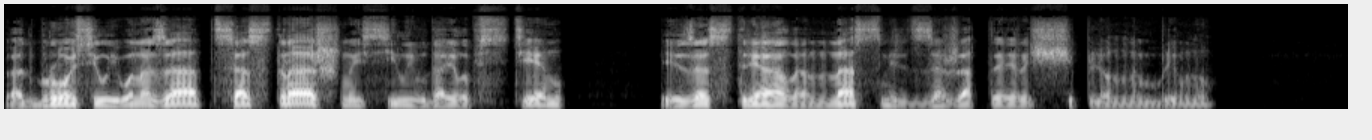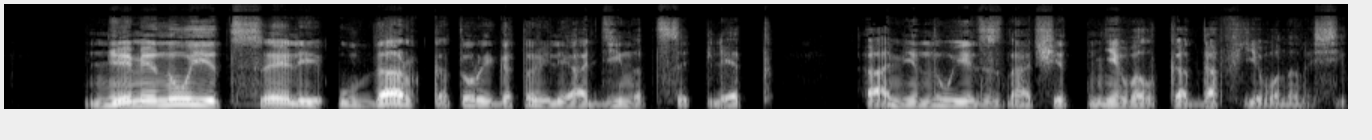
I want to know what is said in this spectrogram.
отбросило его назад, со страшной силой ударило в стену, и застряла насмерть зажатая расщепленным бревном. Не минует цели удар, который готовили одиннадцать лет, а минует, значит, не волкодав его наносил.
